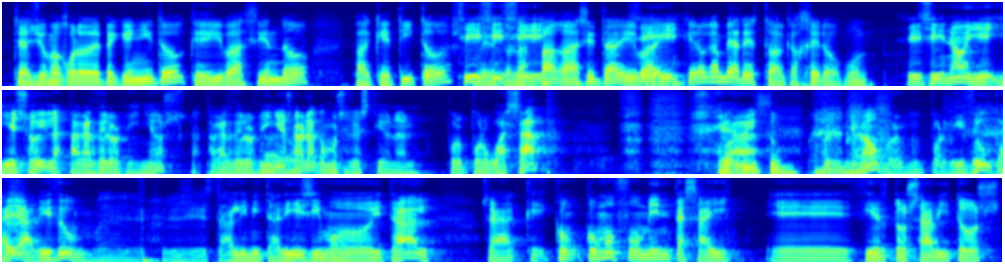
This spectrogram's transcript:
Hostia, yo me acuerdo de pequeñito que iba haciendo paquetitos Sí, de- sí, con sí. las pagas y tal. Y iba ahí, quiero cambiar esto al cajero. Pum. Sí, sí, no, y, y eso, y las pagas de los niños. Las pagas de los niños, ahora cómo se gestionan. ¿Por, por WhatsApp? Por sea, Bizum. No, por, por Bizum, calla, Bizum. Eh, Está limitadísimo y tal. O sea, ¿cómo, cómo fomentas ahí eh, ciertos hábitos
